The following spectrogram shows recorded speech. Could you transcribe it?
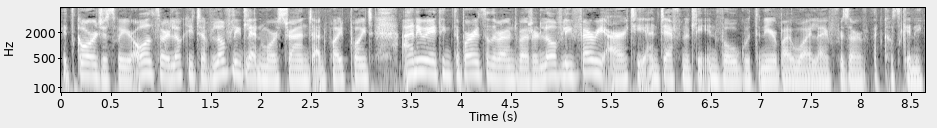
It's gorgeous. We are also lucky to have lovely Glenmore Strand and White Point. Anyway, I think the birds on the roundabout are lovely, very arty, and definitely in vogue with the nearby wildlife reserve at Cuskinny.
